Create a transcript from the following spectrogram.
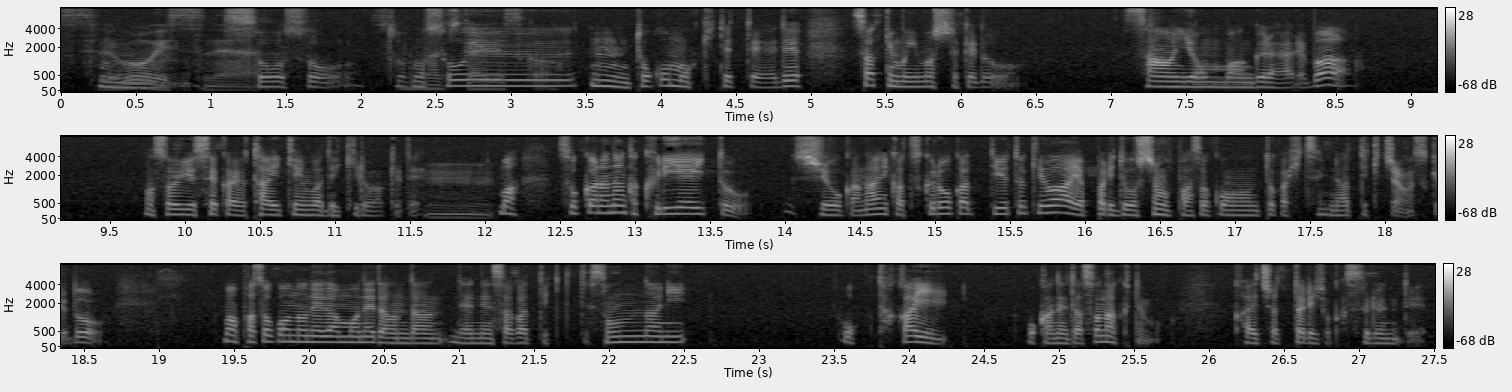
すごいっすね、そうそう。そんなもうそう時代ですか。いう、うん、とこも来てて。でさっきも言いましたけど34万ぐらいあれば、まあ、そういう世界を体験はできるわけで。うん。そこからなんかクリエイトしようか何か作ろうかっていう時はやっぱりどうしてもパソコンとか必要になってきちゃうんですけど、まあ、パソコンの値段もねだんだん年々下がってきててそんなにお高いお金出さなくても買えちゃったりとかするんで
